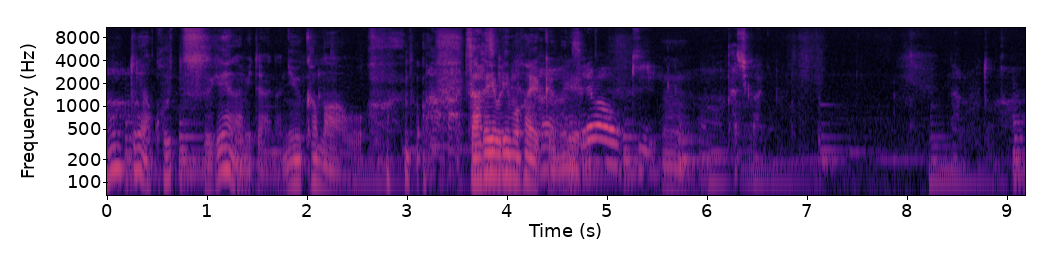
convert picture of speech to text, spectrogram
本当にあこいつすげえなみたいなニューカマーを。誰よりも早く見れる。うんそれは大きい、うん。確かに。なるほどな。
